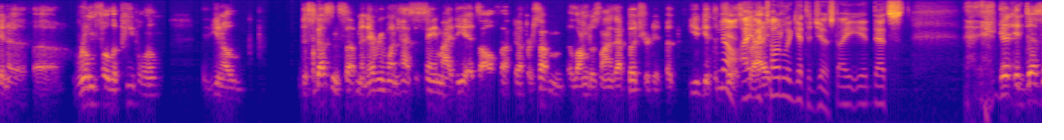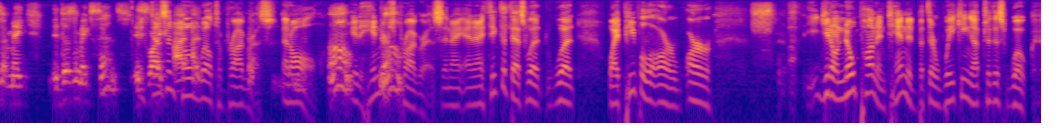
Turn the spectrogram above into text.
in a, uh room full of people, you know, discussing something, and everyone has the same idea, it's all fucked up or something along those lines. I butchered it, but you get the No, gist, I, I right? totally get the gist. I it, that's. it, it doesn't make it doesn't make sense. It's it doesn't I- bode I- well to progress at all. Oh, it hinders no. progress, and I and I think that that's what what why people are are, uh, you know, no pun intended, but they're waking up to this woke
